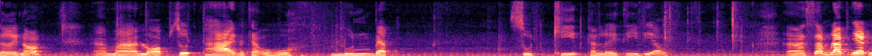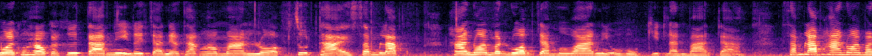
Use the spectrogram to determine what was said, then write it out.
เลยเนาะมารอบสุดท้ายนาะจะโอ้โหลุ้นแบบสุดขีดกันเลยทีเดียวสำหรับแยกน้อยของเฮาก็คือตามนี่เลยจ้ะแนวทางของเฮามารอบสุดท้ายสำหรับฮานอยมาร่วมจำมือว่านนี่โอ้โหกิดลันบาทจ้ะ สำหรับฮาน้อยมา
